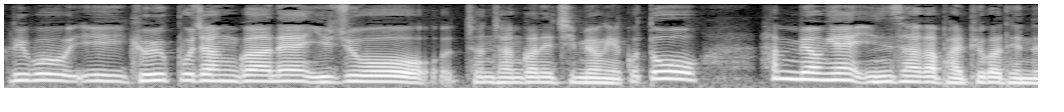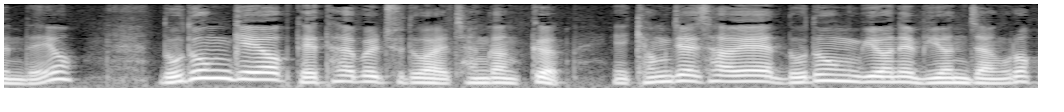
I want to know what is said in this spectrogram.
그리고 이 교육부 장관의 이주호 전 장관을 지명했고 또 한 명의 인사가 발표가 됐는데요. 노동개혁 대타협을 주도할 장관급 경제사회 노동위원회 위원장으로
